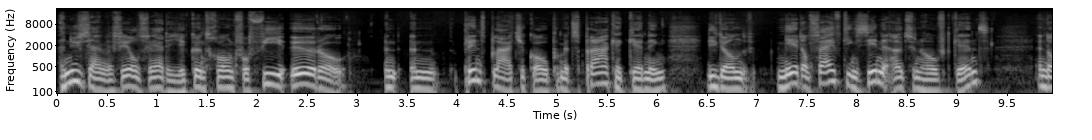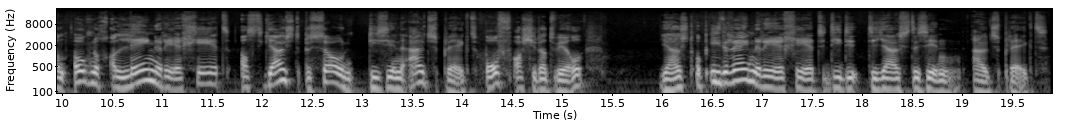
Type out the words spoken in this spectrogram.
En nu zijn we veel verder. Je kunt gewoon voor 4 euro een, een printplaatje kopen met spraakherkenning... die dan meer dan 15 zinnen uit zijn hoofd kent... en dan ook nog alleen reageert als de juiste persoon die zinnen uitspreekt. Of, als je dat wil, juist op iedereen reageert... die de, de juiste zin uitspreekt.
